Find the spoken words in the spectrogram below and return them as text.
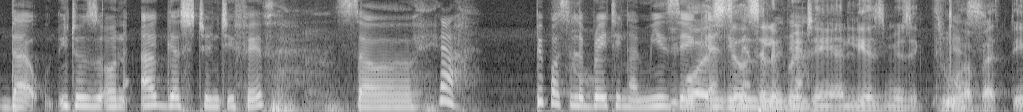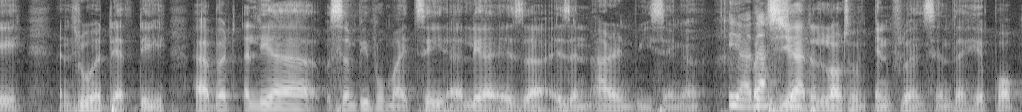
That it was on August 25th. So yeah, people are celebrating her music People are and still celebrating Aaliyah's music through Yes. her birthday and through her death day. Uh, but Aaliyah, some people might say Aaliyah is a, is an R&B singer. Yeah, but she true. had a lot of influence in the hip hop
